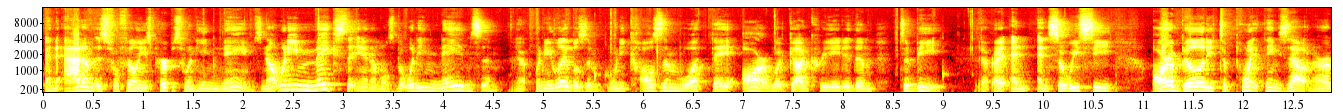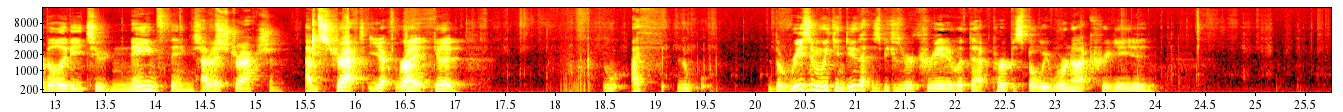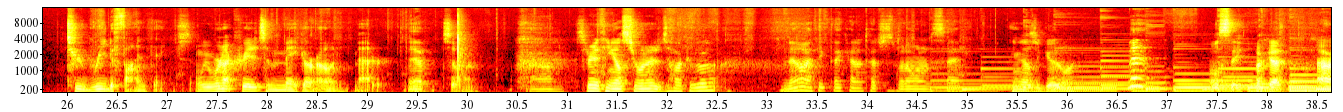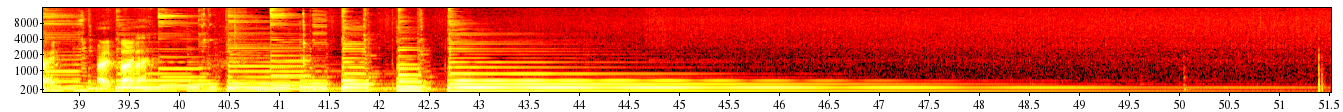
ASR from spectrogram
And Adam is fulfilling his purpose when he names, not when he makes the animals, but when he names them, Yep. when he labels them, when he calls them what they are, what God created them to be, Yep. right? And and so we see our ability to point things out and our ability to name things, right? Abstraction. abstract yeah right good i th- the reason we can do that is because we were created with that purpose but we were not created to redefine things and we were not created to make our own matter Yep. so on Um, is there anything else you wanted to talk about no, I think that kind of touches what I wanted to say. i think that was a good one Meh. We'll see. okay All right. all right bye. Bye.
